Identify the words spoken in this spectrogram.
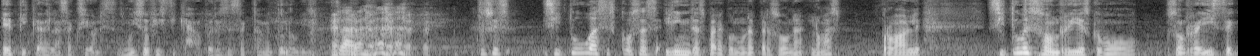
ética de las acciones. Es muy sofisticado, pero es exactamente lo mismo. Claro. Entonces, si tú haces cosas lindas para con una persona, lo más probable, si tú me sonríes como sonreíste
